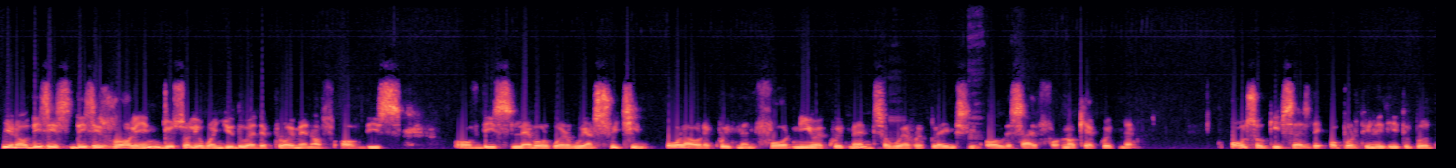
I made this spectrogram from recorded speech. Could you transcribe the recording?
you know, this is this is rolling. Usually, when you do a deployment of of this of this level where we are switching all our equipment for new equipment. So we're replacing all the sites for Nokia equipment also gives us the opportunity to put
